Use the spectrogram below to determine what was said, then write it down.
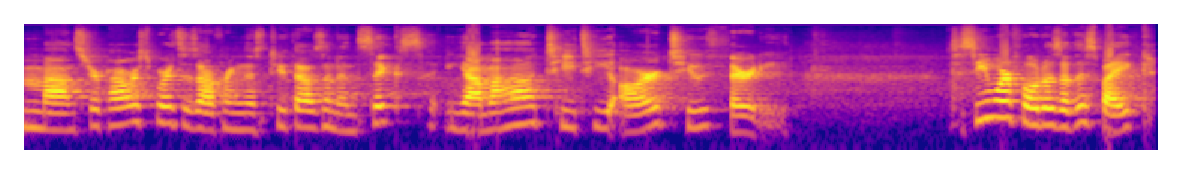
Monster Power Sports is offering this 2006 Yamaha TTR 230. To see more photos of this bike,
